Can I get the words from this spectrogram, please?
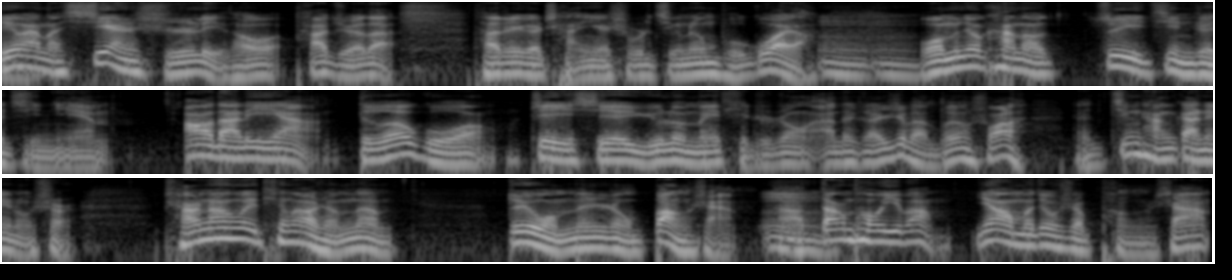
另外呢，现实里头他觉得他这个产业是不是竞争不过呀？嗯嗯。我们就看到最近这几年，澳大利亚、德国这些舆论媒体之中啊，这个日本不用说了，经常干这种事儿，常常会听到什么呢？对我们的这种棒杀啊，当头一棒，要么就是捧杀。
